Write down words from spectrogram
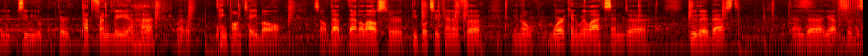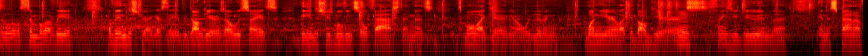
we see we are very pet friendly and uh, we have a ping pong table. So that, that allows for people to kind of, uh, you know, work and relax and uh, do their best. And uh, yeah, this is, this is, a little symbol of the, of the industry, I guess, the, the dog years. I always say it's, the industry is moving so fast and it's, it's more like, a, you know, we're living one year like a dog year. Mm. It's things you do in the, in the span of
